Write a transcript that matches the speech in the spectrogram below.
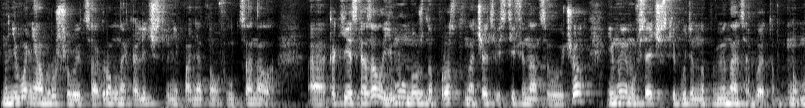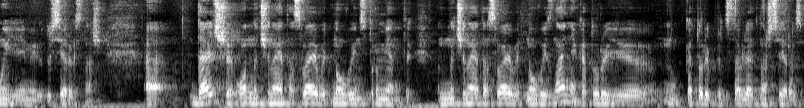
на него не обрушивается огромное количество непонятного функционала. Э, как я и сказал, ему нужно просто начать вести финансовый учет, и мы ему всячески будем напоминать об этом. Ну, мы, я имею в виду сервис наш. Э, дальше он начинает осваивать новые инструменты, начинает осваивать новые знания, которые, ну, которые предоставляет наш сервис,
